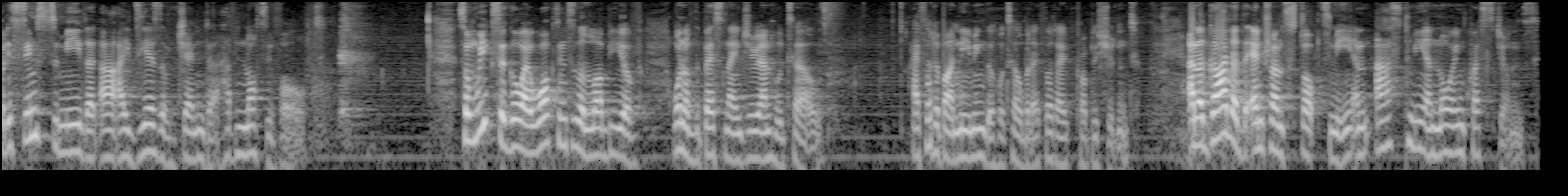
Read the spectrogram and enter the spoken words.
but it seems to me that our ideas of gender have not evolved. Some weeks ago, I walked into the lobby of one of the best Nigerian hotels. I thought about naming the hotel, but I thought I probably shouldn't. And a guard at the entrance stopped me and asked me annoying questions.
